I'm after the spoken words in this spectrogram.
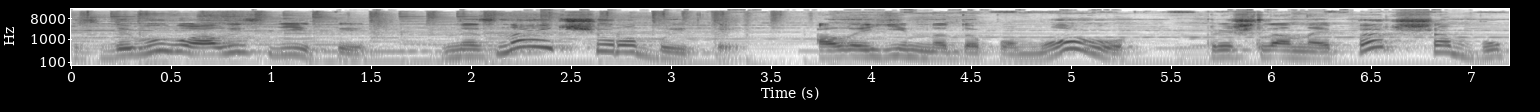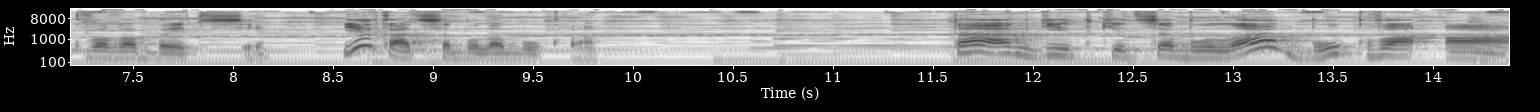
Здивувались діти, не знають, що робити, але їм на допомогу прийшла найперша буква в абетці. Яка це була буква? Так, дітки, це була буква А.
